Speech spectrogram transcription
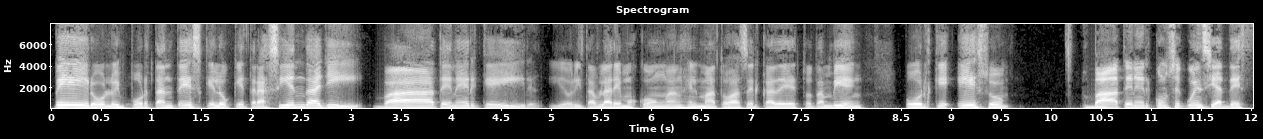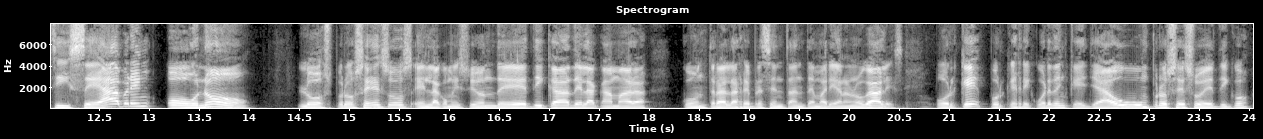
pero lo importante es que lo que trascienda allí va a tener que ir, y ahorita hablaremos con Ángel Matos acerca de esto también, porque eso va a tener consecuencias de si se abren o no los procesos en la Comisión de Ética de la Cámara contra la representante Mariana Nogales. ¿Por qué? Porque recuerden que ya hubo un proceso ético,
